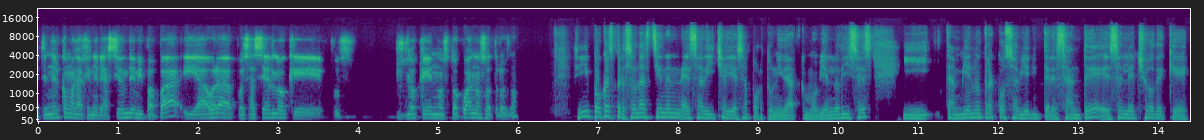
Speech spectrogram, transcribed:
tener como la generación de mi papá y ahora pues hacer lo que, pues, pues, lo que nos tocó a nosotros, ¿no? Sí, pocas personas tienen esa dicha y esa oportunidad, como bien lo dices. Y también otra cosa bien interesante es el hecho de que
